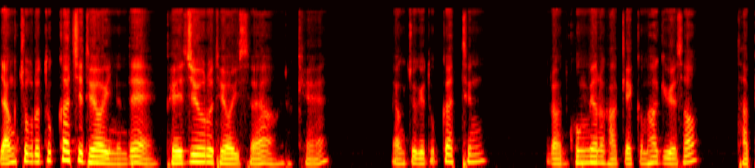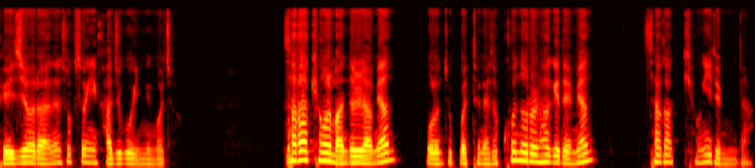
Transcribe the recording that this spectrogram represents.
양쪽으로 똑같이 되어 있는데 베지어로 되어 있어요. 이렇게 양쪽에 똑같은 이런 곡면을 갖게끔 하기 위해서 다 베지어라는 속성이 가지고 있는 거죠. 사각형을 만들려면 오른쪽 버튼에서 코너를 하게 되면 사각형이 됩니다.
